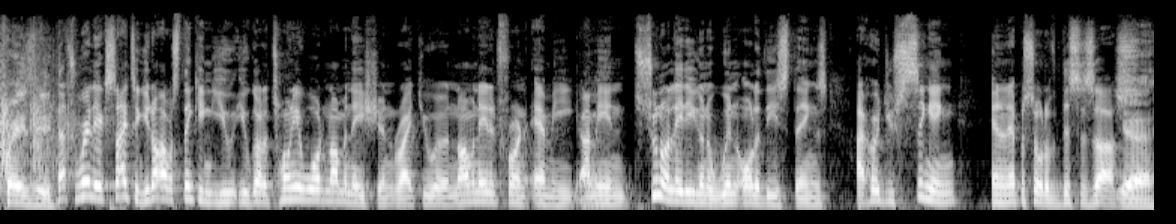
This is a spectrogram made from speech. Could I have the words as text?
Crazy. That's really exciting. You know, I was thinking you you got a Tony Award nomination, right? You were nominated for an Emmy. I mean, sooner or later you're going to win all of these things. I heard you singing in an episode of This Is Us. Yeah.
